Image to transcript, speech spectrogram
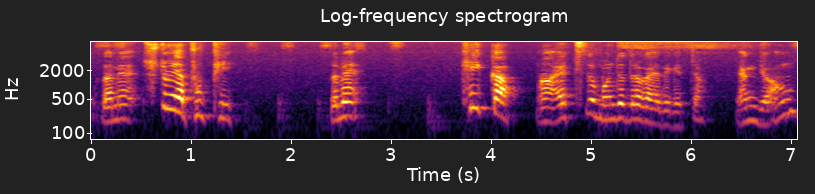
그 다음에 수조의 부피, 그 다음에 K값, 아, H도 먼저 들어가야 되겠죠. 양정.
